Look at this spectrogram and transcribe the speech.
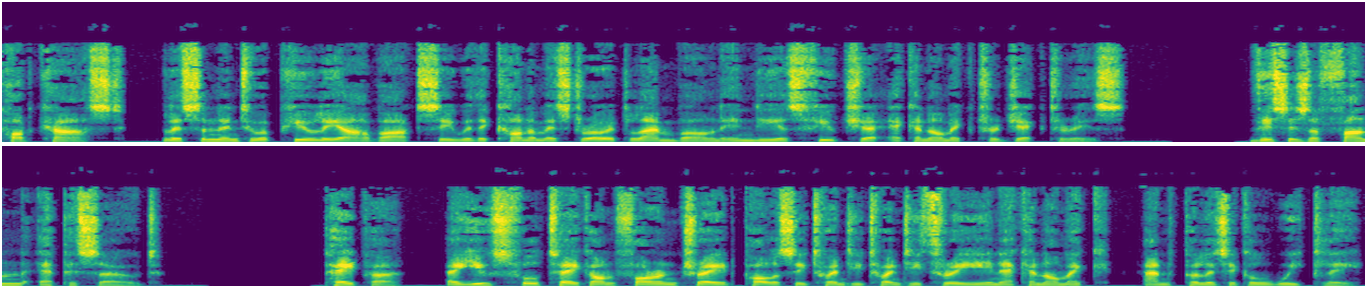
Podcast Listen into a Puliyabaazi with economist Rohit Lamba on India's future economic trajectories. This is a fun episode. Paper A useful take on foreign trade policy 2023 in Economic and Political Weekly.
